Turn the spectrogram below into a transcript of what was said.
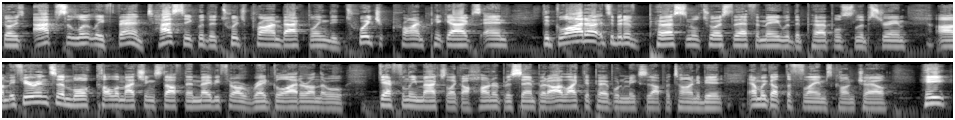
Goes absolutely fantastic with the Twitch Prime back bling, the Twitch Prime pickaxe, and the glider, it's a bit of personal choice there for me with the purple slipstream. Um, if you're into more color matching stuff, then maybe throw a red glider on that will definitely match like 100%, but I like the purple to mix it up a tiny bit. And we got the flames contrail. He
